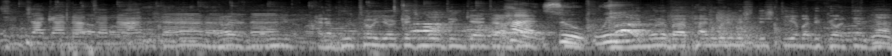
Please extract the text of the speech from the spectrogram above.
진짜가 나타났다 하나부터 열까지 모든 게다. 한수위. 모나봐 판으로 마신 듯이 뛰어받을 것들 하나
